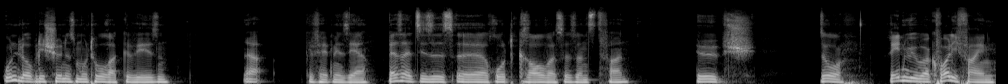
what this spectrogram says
unglaublich schönes Motorrad gewesen. Ja, Gefällt mir sehr. Besser als dieses äh, Rot-Grau, was wir sonst fahren. Hübsch. So, reden wir über Qualifying.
